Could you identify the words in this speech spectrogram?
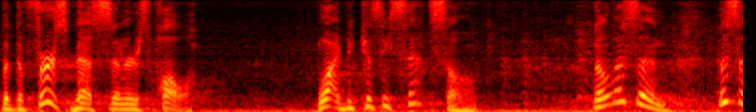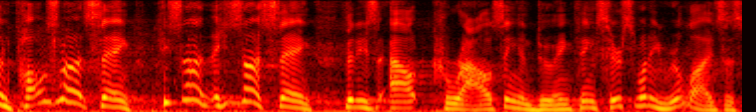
but the first best sinner is Paul. Why? Because he said so. Now listen, listen, Paul's not saying, he's not, he's not saying that he's out carousing and doing things. Here's what he realizes.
